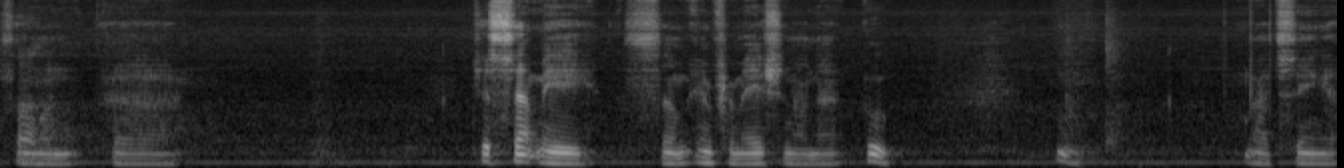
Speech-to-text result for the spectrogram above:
Someone uh, just sent me some information on that. Ooh, Hmm. not seeing it.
